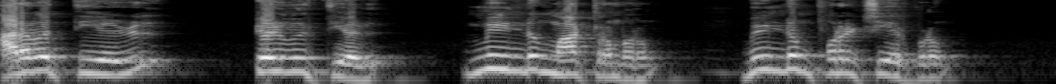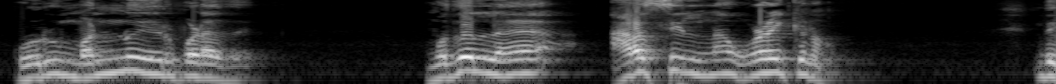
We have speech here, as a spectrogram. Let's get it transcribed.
அறுபத்தி ஏழு எழுபத்தி ஏழு மீண்டும் மாற்றம் வரும். மீண்டும் புரட்சி ஏற்படும். ஒரு மண்ணும் ஏற்படாது. முதல்ல அரசியல்னா உழைக்கணும். இந்த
